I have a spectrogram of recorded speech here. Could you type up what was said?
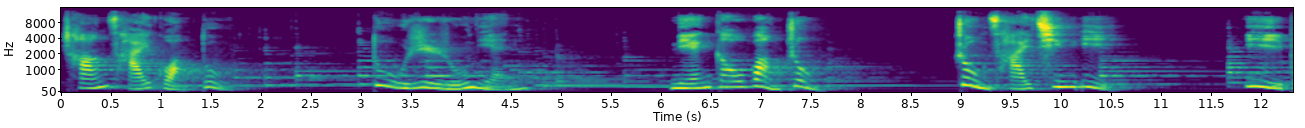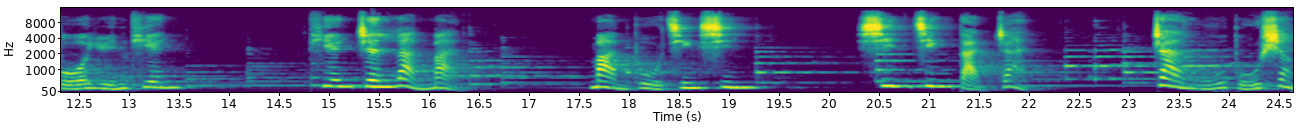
长才广度。度日如年，年高望重，重才轻义，义薄云天，天真烂漫，漫不经心，心惊胆战，战无不胜。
